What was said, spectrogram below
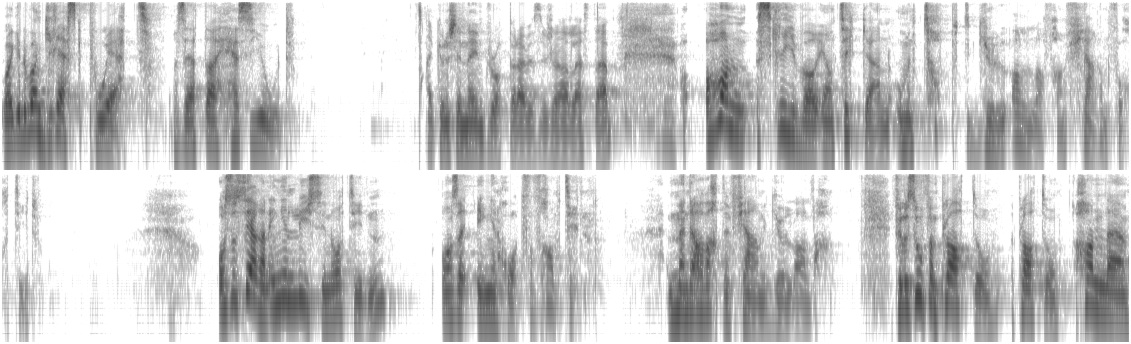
Og Det var en gresk poet som heter Hesiod. Jeg kunne ikke name-droppe det hvis jeg ikke hadde lest det. Han skriver i antikken om en tapt gullalder fra en fjern fortid. Og Så ser han ingen lys i nåtiden, og han ser ingen håp for framtiden. Men det har vært en fjern gullalder. Filosofen Plato, Plato han, eh,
